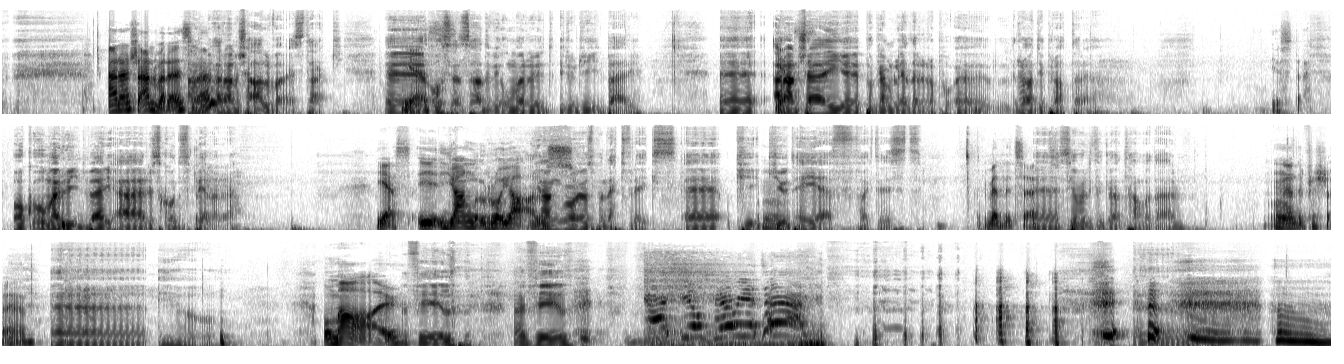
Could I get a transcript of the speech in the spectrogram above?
Arantxa Alvarez, va? Ar- Arantxa Alvarez, tack. Eh, Yes. Och sen så hade vi Omar Ryd- Rydberg. Eh, Arantxa är ju programledare, eh, radiopratare. Just det. Och Omar Rydberg är skådespelare. Yes, i Young Royals. Young Royals på Netflix. Eh, cu- Mm. Cute AF faktiskt. Väldigt söt. Eh, så jag var lite glad att han var där. Ja, det förstår jag. Eh, ew. Omar. I feel, I feel. I feel very attacked!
